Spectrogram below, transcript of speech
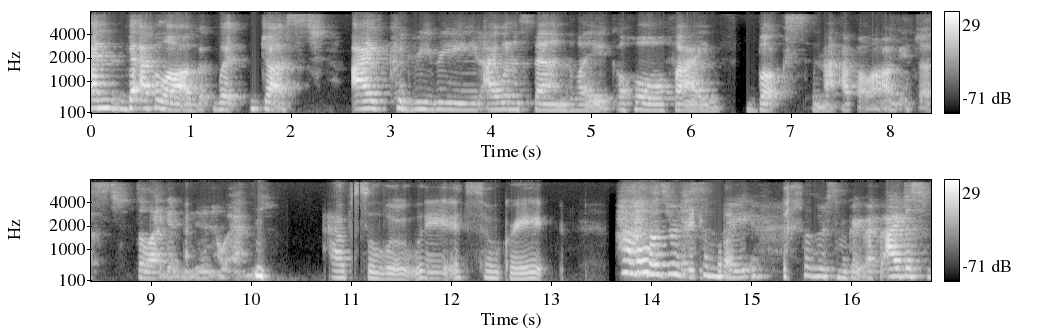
And the epilogue with just, I could reread, I wouldn't spend like a whole five books in that epilogue. It just delighted me to no end. Absolutely, it's so great. those were some book. great, those were some great. rec- I just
